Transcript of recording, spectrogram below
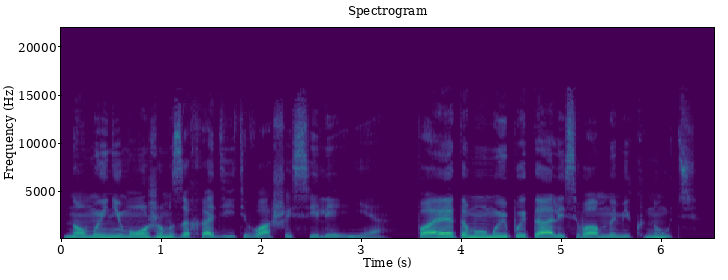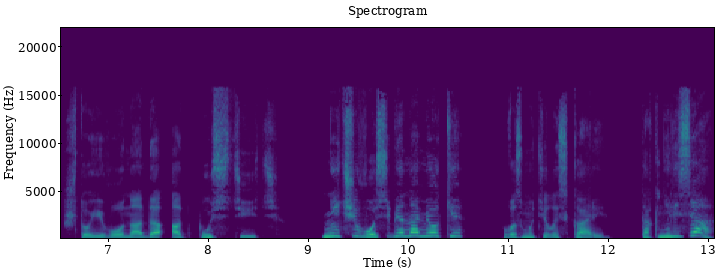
но мы не можем заходить в ваше селение. Поэтому мы пытались вам намекнуть, что его надо отпустить». «Ничего себе намеки!» — возмутилась Кари. «Так нельзя!»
